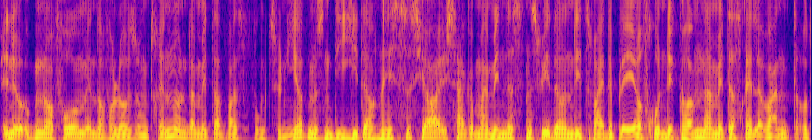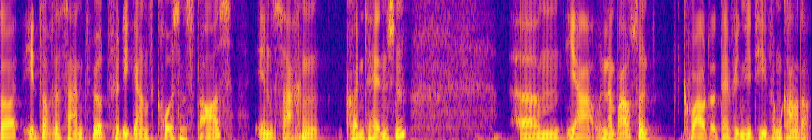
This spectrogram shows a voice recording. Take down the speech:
in irgendeiner Form in der Verlosung drin und damit da was funktioniert, müssen die Heat auch nächstes Jahr, ich sage mal, mindestens wieder in die zweite Playoff-Runde kommen, damit das relevant oder interessant wird für die ganz großen Stars in Sachen Contention. Ähm, ja, und dann brauchst du einen Crowder definitiv im Kader.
